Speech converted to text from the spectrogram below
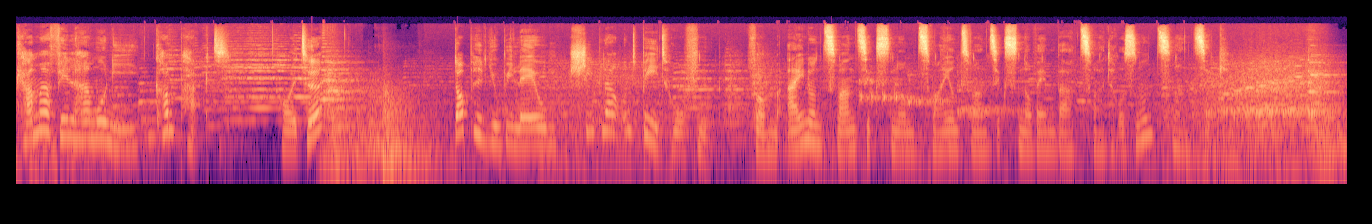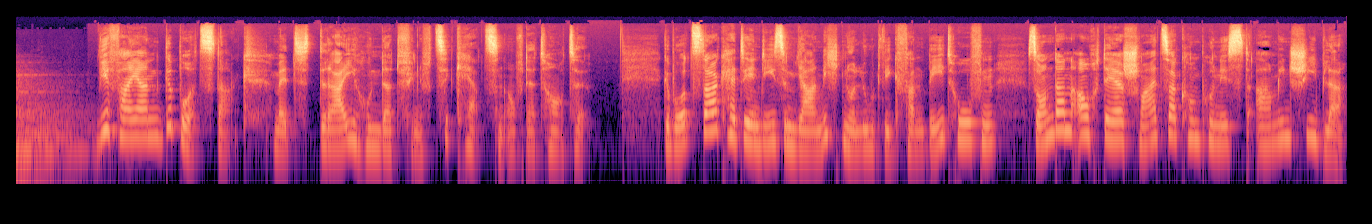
Kammerphilharmonie kompakt. Heute Doppeljubiläum Schiebler und Beethoven vom 21. und 22. November 2020. Wir feiern Geburtstag mit 350 Kerzen auf der Torte. Geburtstag hätte in diesem Jahr nicht nur Ludwig van Beethoven, sondern auch der Schweizer Komponist Armin Schiebler,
